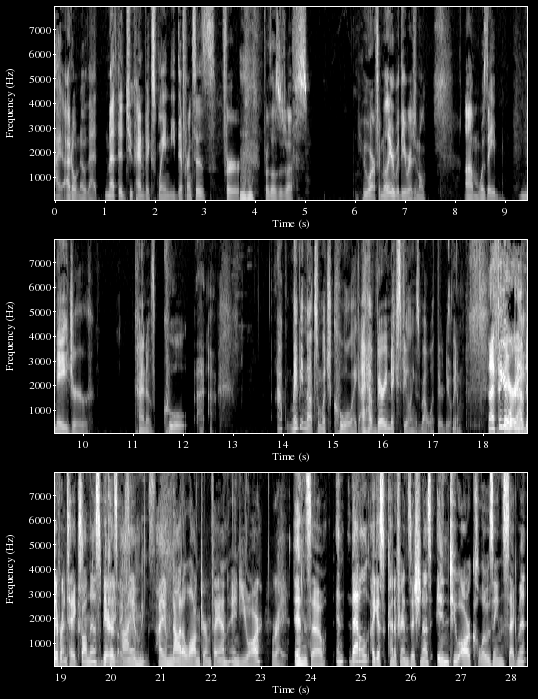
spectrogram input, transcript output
I, I don't know that method to kind of explain the differences for Mhm. for those of us who are familiar with the original um, was a major kind of cool. I- I- I- Maybe not so much cool. Like I have very mixed feelings about what they're doing. Yeah. And I figure we're gonna have different takes on this because I am feelings. I am not a long term fan, and you are. Right. And so, and that'll, I guess, kind of transition us into our closing segment,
